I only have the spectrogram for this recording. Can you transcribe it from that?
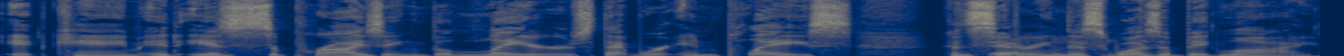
it came. It is surprising the layers that were in place, considering this was a big lie.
